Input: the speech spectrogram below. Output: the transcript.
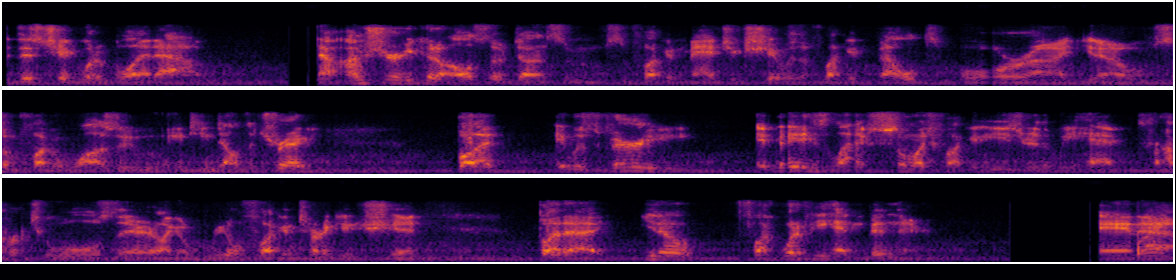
that this chick would have bled out. Now I'm sure he could have also done some some fucking magic shit with a fucking belt or uh, you know some fucking Wazoo 18 Delta trick, but it was very it made his life so much fucking easier that we had proper tools there, like a real fucking tourniquet shit. But uh, you know, fuck, what if he hadn't been there? And uh,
